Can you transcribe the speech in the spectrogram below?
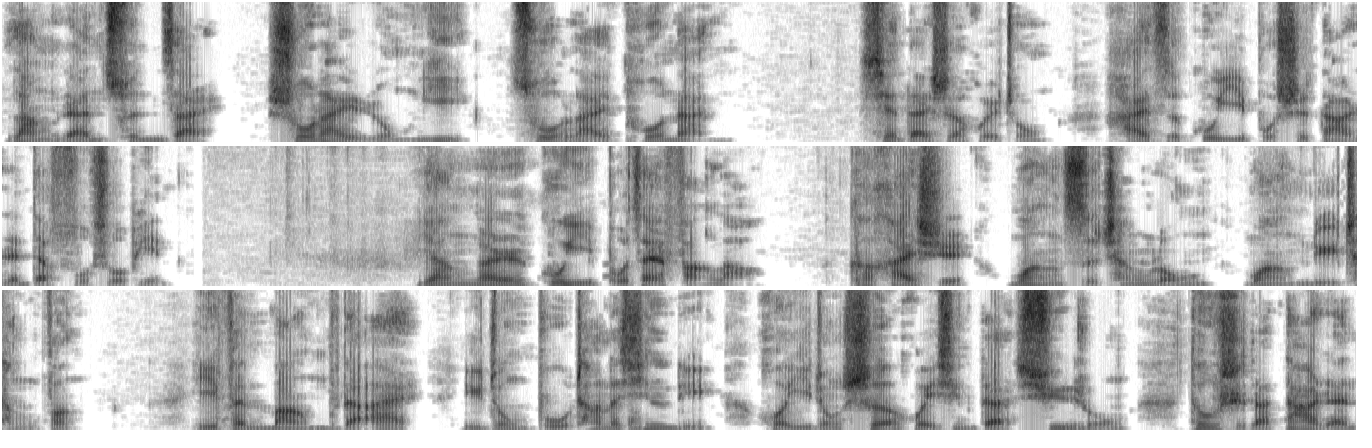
朗然存在，说来容易，做来颇难。现代社会中，孩子故意不是大人的附属品，养儿故意不再防老。可还是望子成龙、望女成凤，一份盲目的爱，一种补偿的心理，或一种社会性的虚荣，都使得大人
